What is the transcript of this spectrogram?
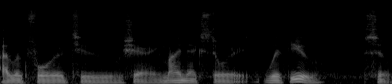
I look forward to sharing my next story with you soon.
